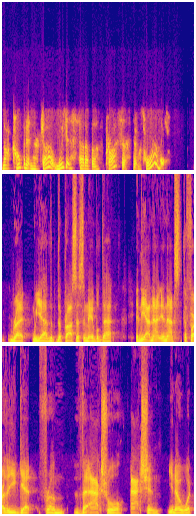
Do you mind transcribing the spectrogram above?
not competent in their job. We just set up a process that was horrible. Right. Yeah. The, the process enabled that. And yeah, and, that, and that's the farther you get from the actual action, you know, what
